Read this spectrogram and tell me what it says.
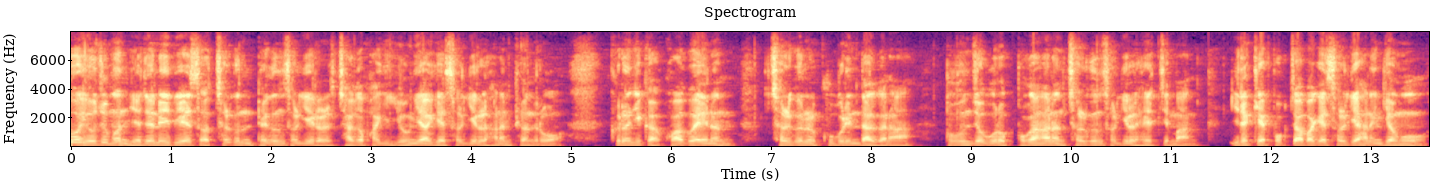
또 요즘은 예전에 비해서 철근 배근 설계를 작업하기 용이하게 설계를 하는 편으로 그러니까 과거에는 철근을 구부린다거나 부분적으로 보강하는 철근 설계를 했지만 이렇게 복잡하게 설계하는 경우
